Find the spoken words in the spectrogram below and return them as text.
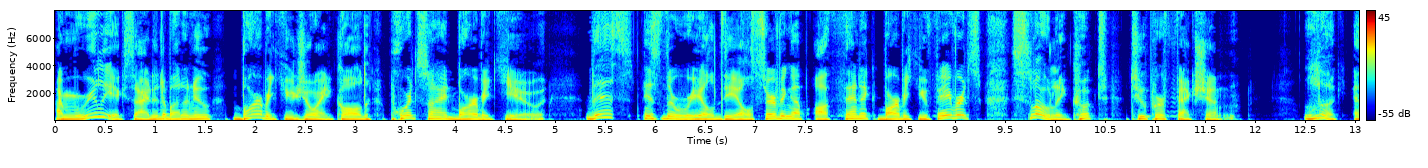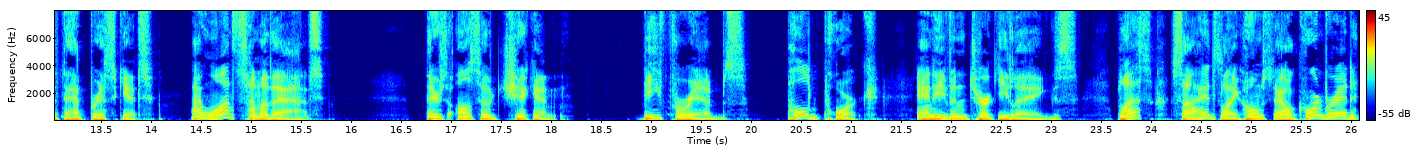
I'm really excited about a new barbecue joint called Portside Barbecue. This is the real deal, serving up authentic barbecue favorites, slowly cooked to perfection. Look at that brisket. I want some of that. There's also chicken, beef ribs, pulled pork, and even turkey legs. Plus, sides like homestyle cornbread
